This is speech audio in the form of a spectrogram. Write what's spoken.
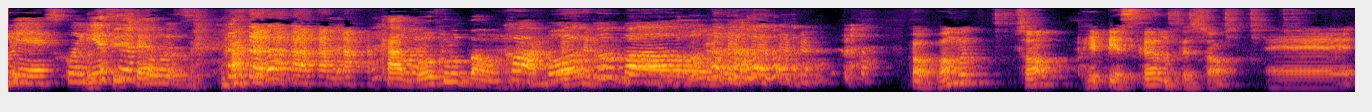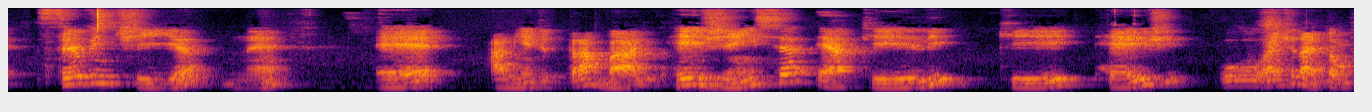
conhece, conhecedores. Caboclo bom. Caboclo bom. Bom, vamos só repescando, pessoal. É, serventia, né, é a linha de trabalho. Regência é aquele que rege o, a entidade. Então,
